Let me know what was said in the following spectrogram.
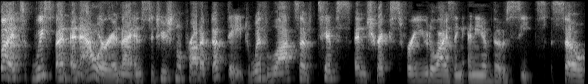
But we spent an hour in that institutional product update with lots of tips and tricks for utilizing any of those seats. So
